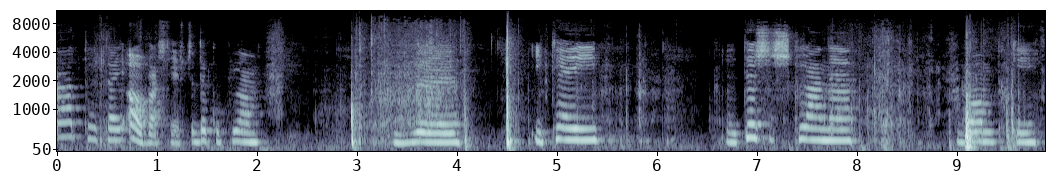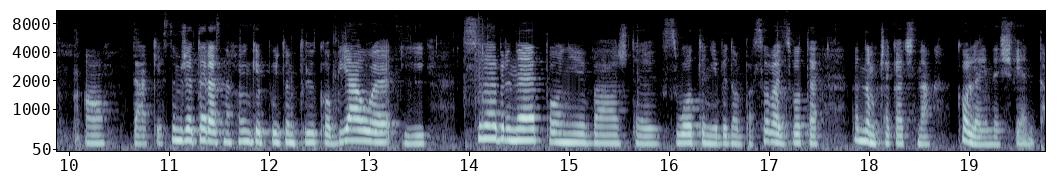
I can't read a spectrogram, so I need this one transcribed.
A tutaj, o właśnie, jeszcze dokupiłam w Ikei y, też szklane bombki. O, takie. Z tym, że teraz na choinkę pójdą tylko białe i srebrne, ponieważ te złote nie będą pasować. Złote będą czekać na kolejne święta.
